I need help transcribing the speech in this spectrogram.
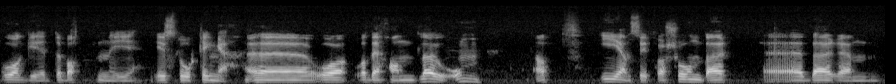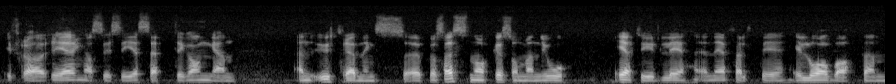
og i debatten i, i Stortinget. Eh, og, og, det handler jo om at i en situasjon der, eh, der en fra regjeringas side setter i gang en, en, utredningsprosess, noe som en jo er tydelig nedfelt i, i lova at en,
